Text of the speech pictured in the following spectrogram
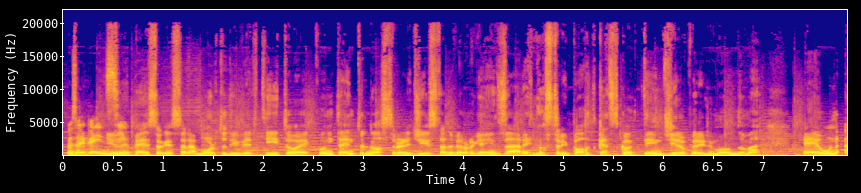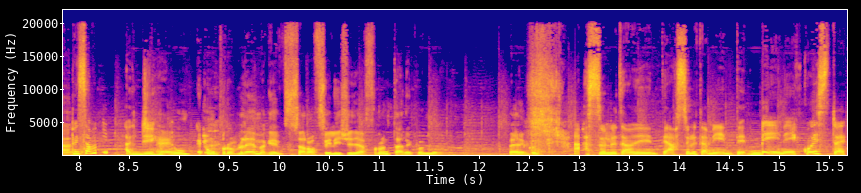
Cosa ne pensi? Io ne penso che sarà molto divertito e contento il nostro regista a dover organizzare i nostri podcast con te in giro per il mondo, ma è, una. È un, è un problema che sarò felice di affrontare con loro bene così. Assolutamente, assolutamente. Bene, questo è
